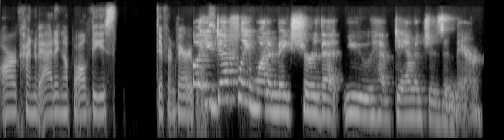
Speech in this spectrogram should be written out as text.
are kind of adding up all these different variables. Well, you definitely want to make sure that you have damages in there.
